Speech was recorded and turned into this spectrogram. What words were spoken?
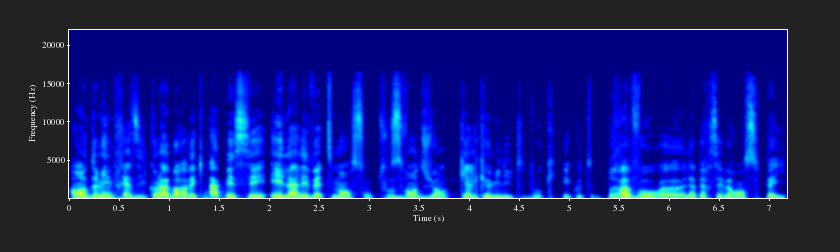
En 2013, il collabore avec APC et là, les vêtements sont tous vendus en quelques minutes. Donc écoute, bravo, euh, la persévérance paye.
